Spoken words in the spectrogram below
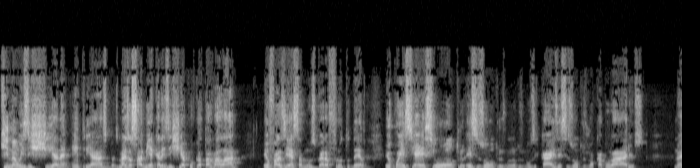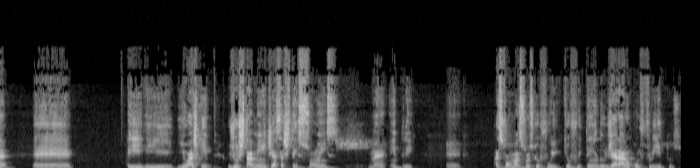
que não existia, né, entre aspas. Mas eu sabia que ela existia porque eu estava lá. Eu fazia essa música, eu era fruto dela. Eu conhecia esse outro, esses outros mundos musicais, esses outros vocabulários, né? É, e, e, e eu acho que justamente essas tensões, né, entre é, as formações que eu fui que eu fui tendo geraram conflitos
